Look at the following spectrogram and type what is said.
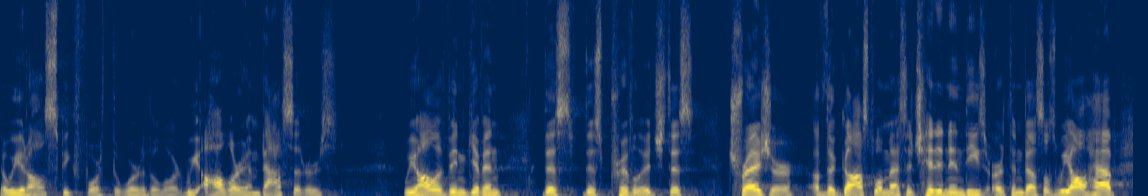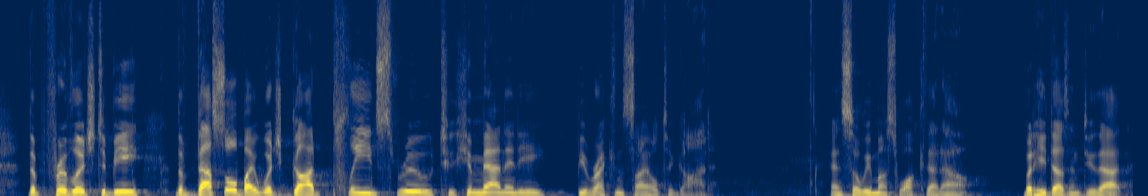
That we would all speak forth the word of the Lord. We all are ambassadors. We all have been given this, this privilege, this, treasure of the gospel message hidden in these earthen vessels. We all have the privilege to be the vessel by which God pleads through to humanity be reconciled to God. And so we must walk that out. But he doesn't do that.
